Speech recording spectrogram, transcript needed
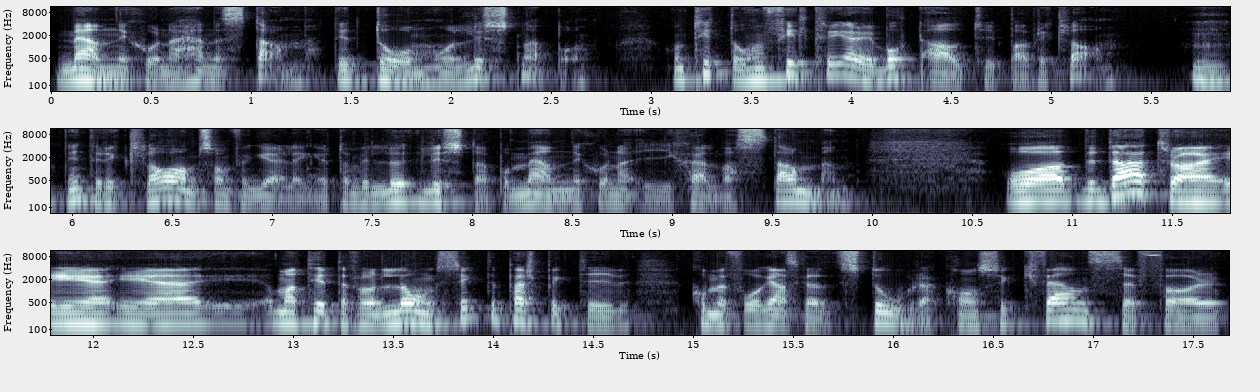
människorna hennes stam. Det är de hon lyssnar på. Hon, tittar, hon filtrerar ju bort all typ av reklam. Mm. Det är inte reklam som fungerar längre utan vi lyssnar på människorna i själva stammen. Och det där tror jag är, är, om man tittar från ett långsiktigt perspektiv, kommer få ganska stora konsekvenser för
